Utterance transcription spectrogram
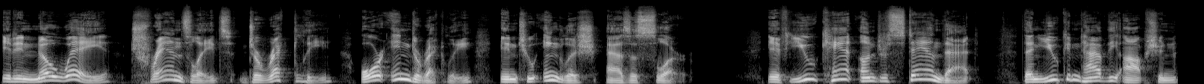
It in no way translates directly or indirectly into English as a slur. If you can't understand that, then you can have the option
